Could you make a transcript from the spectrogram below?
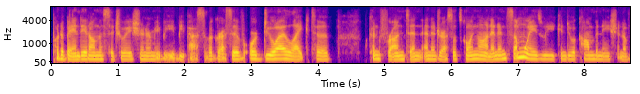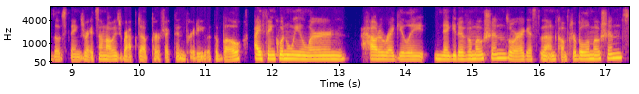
put a band-aid on the situation or maybe be passive aggressive or do i like to confront and, and address what's going on? And in some ways we can do a combination of those things right? It's not always wrapped up perfect and pretty with a bow. I think when we learn how to regulate negative emotions or i guess the uncomfortable emotions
